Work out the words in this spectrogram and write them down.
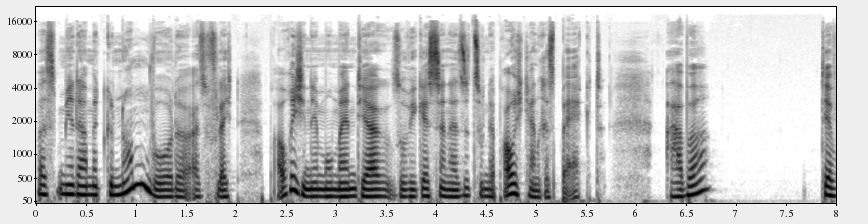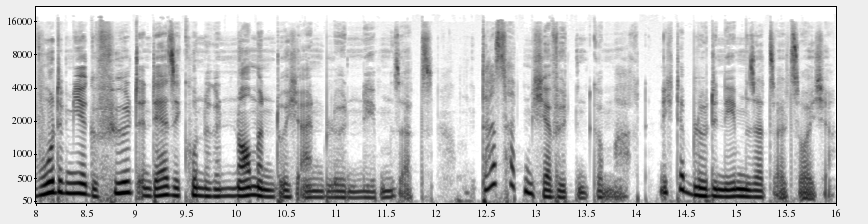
was mir damit genommen wurde. Also vielleicht brauche ich in dem Moment ja, so wie gestern in der Sitzung, da brauche ich keinen Respekt. Aber der wurde mir gefühlt in der Sekunde genommen durch einen blöden Nebensatz das hat mich ja wütend gemacht. Nicht der blöde Nebensatz als solcher,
